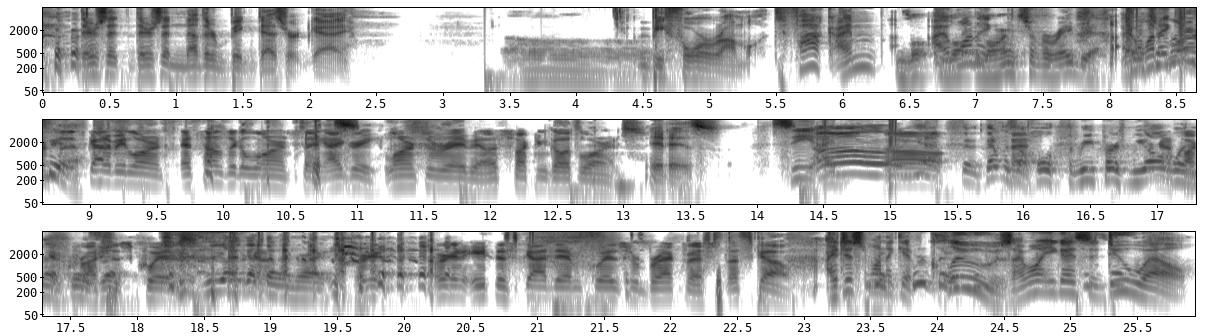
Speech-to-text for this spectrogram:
There's a there's another big desert guy oh, before Rommel. Fuck, I'm Lo- I wanna- Lawrence of Arabia. I wanna Lawrence, it's got to be Lawrence. That sounds like a Lawrence thing. I agree. Lawrence of Arabia. Let's fucking go with Lawrence. it is. See, I, Oh, Oh. yeah, that was a whole three person. We all won that fucking quiz. crush this quiz. we all got that one right. We're gonna, we're gonna eat this goddamn quiz for breakfast. Let's go. I just want to give clues. I want you guys to do well.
